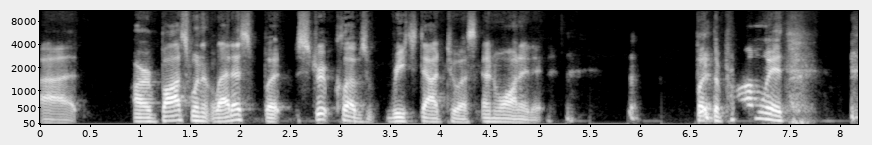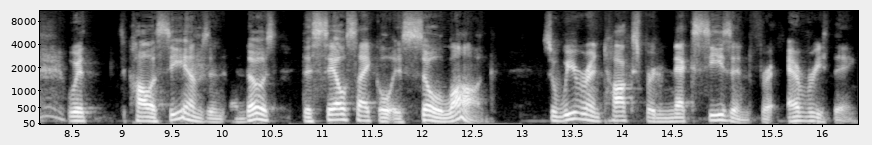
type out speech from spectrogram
Uh, our boss wouldn't let us, but strip clubs reached out to us and wanted it. But the problem with with the coliseums and, and those, the sales cycle is so long. So we were in talks for next season for everything,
